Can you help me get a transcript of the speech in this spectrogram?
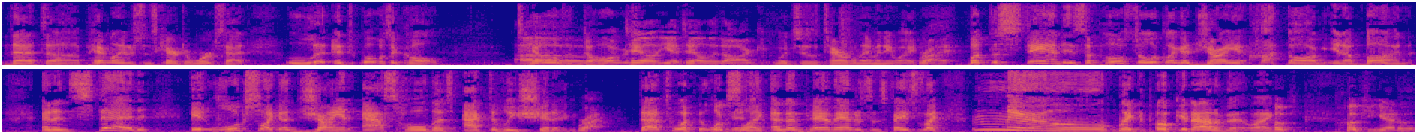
that uh, Pamela Anderson's character works at, lit, it, what was it called? Tail of the Dog, Tail, yeah, tail of the dog. which is a terrible name anyway. Right. But the stand is supposed to look like a giant hot dog in a bun, and instead it looks like a giant asshole that's actively shitting. Right. That's what it looks It's- like. And then Pam Anderson's face is like meow, like poking out of it, like Poke, poking out of the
